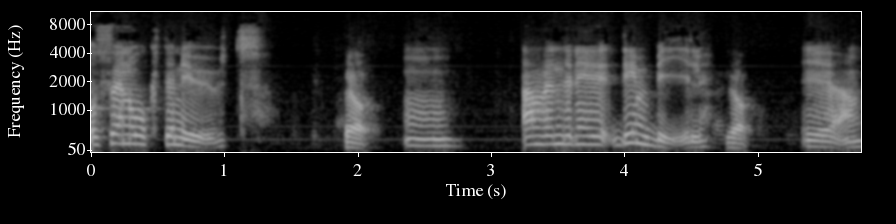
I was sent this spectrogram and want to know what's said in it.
Och sen åkte ni ut. Ja, Mm. Använde ni din bil? ja, Ja.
